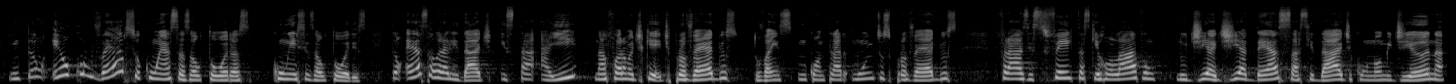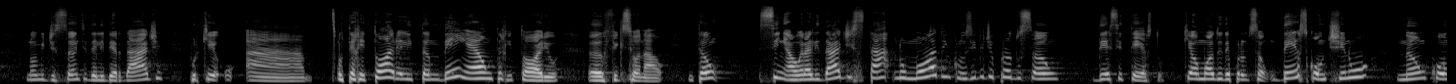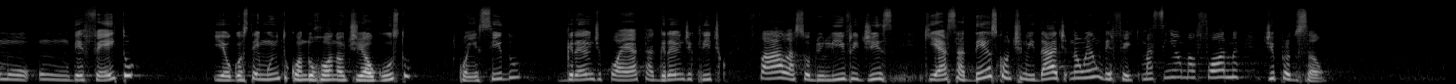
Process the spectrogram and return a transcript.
Então, eu converso com essas autoras, com esses autores. Então, essa oralidade está aí na forma de quê? De provérbios. Tu vai encontrar muitos provérbios, frases feitas que rolavam no dia a dia dessa cidade com o nome de Ana, nome de Santa e de Liberdade, porque o, a, o território ele também é um território uh, ficcional. Então, sim, a oralidade está no modo, inclusive, de produção desse texto, que é o modo de produção descontínuo, não como um defeito. E eu gostei muito quando Ronald Augusto, conhecido, grande poeta, grande crítico, fala sobre o livro e diz que essa descontinuidade não é um defeito, mas sim é uma forma de produção.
